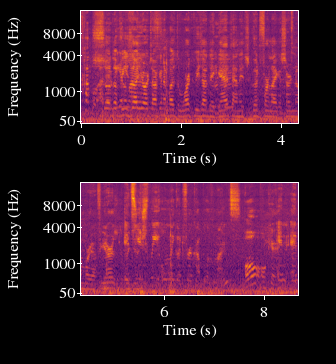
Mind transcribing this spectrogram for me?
couple So the get visa you're talking about, the work visa they get, Mhm. and it's good for like a certain number of years. It's usually only good for a couple of months. Oh, okay. And and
